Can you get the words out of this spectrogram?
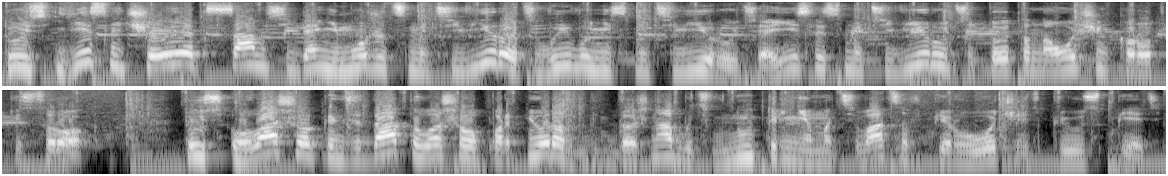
То есть, если человек сам себя не может смотивировать, вы его не смотивируете. А если смотивируете, то это на очень короткий срок. То есть, у вашего кандидата, у вашего партнера должна быть внутренняя мотивация в первую очередь преуспеть.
